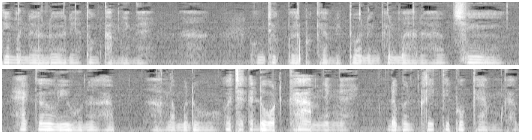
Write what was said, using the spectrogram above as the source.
ที่มันเนอร์เลอร์เนี่ยต้องทำยังไง ผมจะเปิดโปรแกรมอีกตัวหนึ่งขึ้นมานะครับ ชื่อ Hacker View นะครับเรามาดูว่าจะกระโดดข้ามยังไงดับเบิลคลิกที่โปรแกรมครับ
